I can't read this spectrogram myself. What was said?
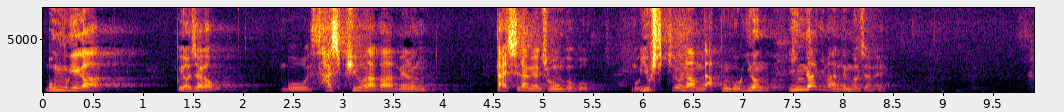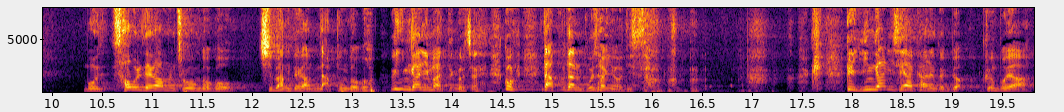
몸무게가 뭐 여자가 뭐 40kg 나가면은 날씬하면 좋은 거고 뭐 60kg 나면 나쁜 거고 이건 인간이 만든 거잖아요. 뭐 서울대 가면 좋은 거고 지방대 가면 나쁜 거고 인간이 만든 거잖아요. 꼭 나쁘다는 보장이 어디 있어? 그 인간이 생각하는 거, 그 뭐야?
